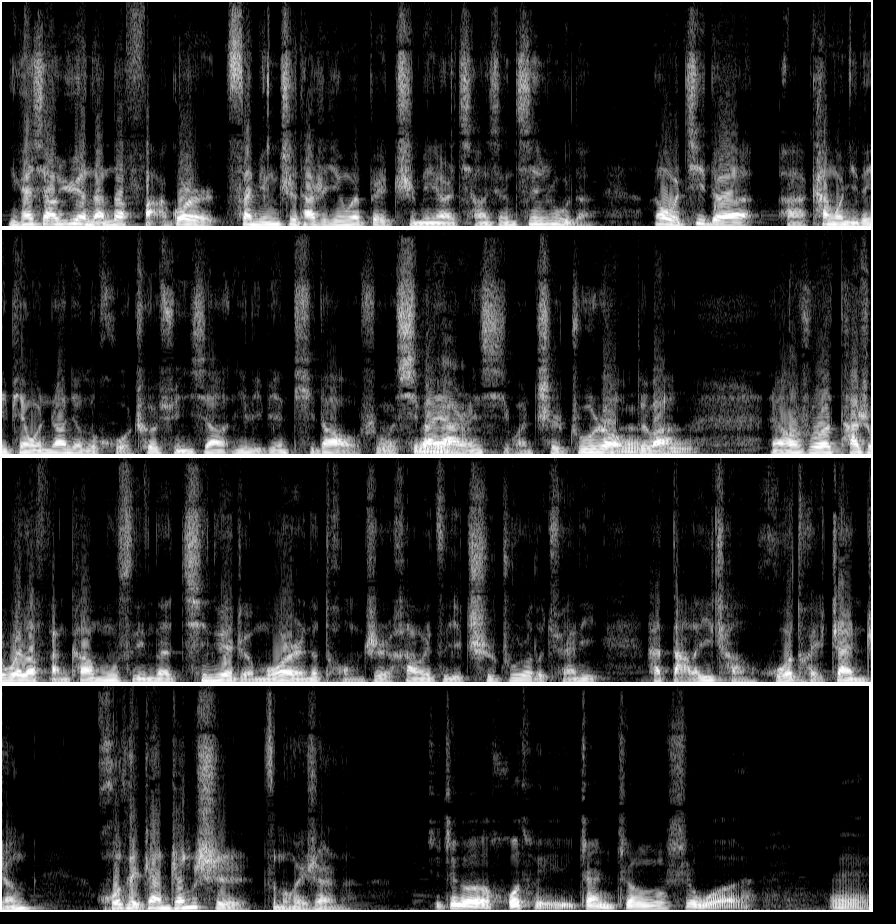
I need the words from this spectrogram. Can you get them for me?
你看，像越南的法棍三明治，它是因为被殖民而强行进入的。那我记得啊，看过你的一篇文章，叫做《火车寻香》，你里边提到说，西班牙人喜欢吃猪肉，对吧？然后说他是为了反抗穆斯林的侵略者摩尔人的统治，捍卫自己吃猪肉的权利，还打了一场火腿战争。火腿战争是怎么回事呢？就这个火腿战争是我呃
